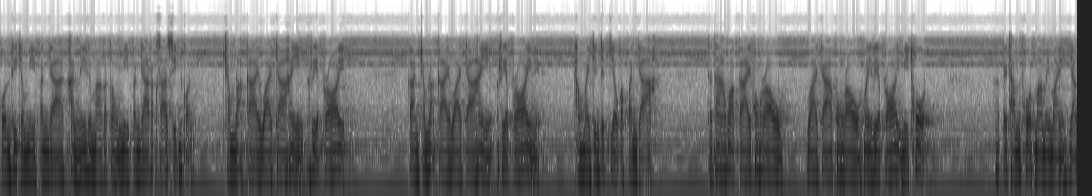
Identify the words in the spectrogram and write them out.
คนที่จะมีปัญญาขั้นนี้ขึ้นมาก็ต้องมีปัญญารักษาศีลก่อน ชำระกายวาจาให้เรียบร้อย การชำระกายวาจาให้เรียบร้อยเนี่ยทำไมจึงจะเกี่ยวกับปัญญา แต่ถ้าว่ากายของเราวาจาของเราไม่เรียบร้อยมีโทษ ไปทำโทษมาใหม่ ๆ อย่าง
